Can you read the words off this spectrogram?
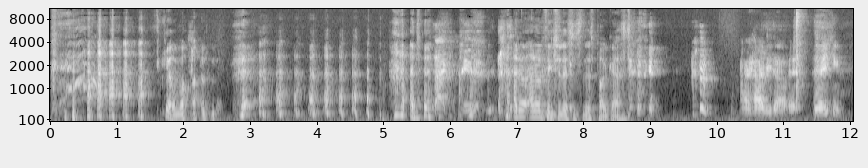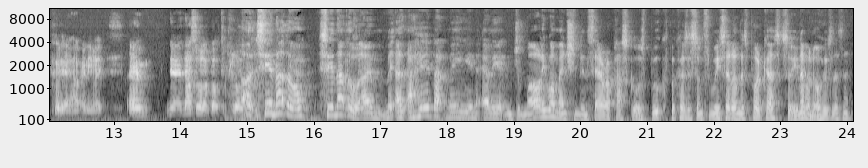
come on. I don't, Thank. I don't. I don't think she listens to this podcast. I highly doubt it. Well, you can cut it out anyway. Um, yeah, that's all I've got to plug. Oh, saying that though, seeing that though, um, I, I heard that me and Elliot and Jamali were mentioned in Sara Pascoe's book because of something we said on this podcast. So you never know who's listening.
